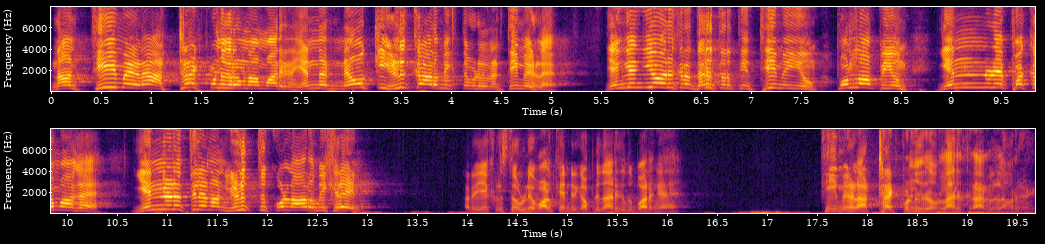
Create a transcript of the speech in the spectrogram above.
நான் தீமைகளை அட்ராக்ட் பண்ணுகிறவனா மாறினேன். என்னை நோக்கி இழுக்க ஆரம்பித்து விடுகிறேன் தீமைகளை. எங்கெங்கேயோ இருக்கிற தரித்திரத்தையும் தீமையும் பொல்லாப்பையும் என்னுடைய பக்கமாக என்னிடத்தில் நான் இழுத்து கொள்ள ஆரம்பிக்கிறேன். நிறைய கிறிஸ்தவருடைய வாழ்க்கை இன்றைக்கு அப்படிதான் இருக்குது பாருங்க. தீமைகளை அட்ராக்ட் பண்ணுகிறவர்களா இருக்கிறார்கள் அவர்கள்.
